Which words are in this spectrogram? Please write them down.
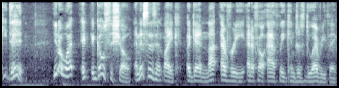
He did. You know what? It, it goes to show, and this isn't like again, not every NFL athlete can just do everything.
